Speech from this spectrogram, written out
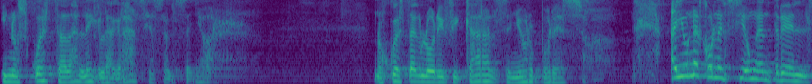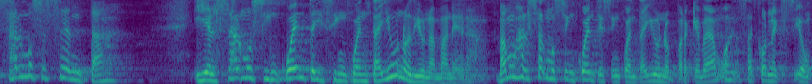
Y nos cuesta darle las gracias al Señor. Nos cuesta glorificar al Señor por eso. Hay una conexión entre el Salmo 60 y el Salmo 50 y 51 de una manera. Vamos al Salmo 50 y 51 para que veamos esa conexión.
